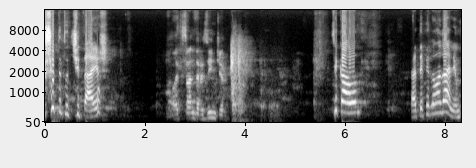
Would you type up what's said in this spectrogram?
що ти тут читаєш? Олександр Зінчер. Цікаво. Давайте підемо далі.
